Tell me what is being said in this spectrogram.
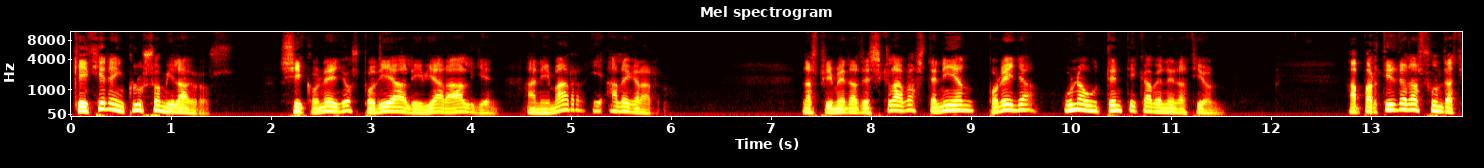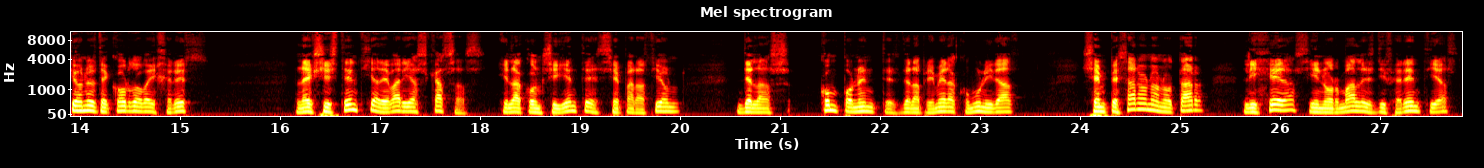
que hiciera incluso milagros, si con ellos podía aliviar a alguien, animar y alegrar. Las primeras esclavas tenían por ella una auténtica veneración. A partir de las fundaciones de Córdoba y Jerez, la existencia de varias casas y la consiguiente separación de las componentes de la primera comunidad, se empezaron a notar ligeras y normales diferencias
